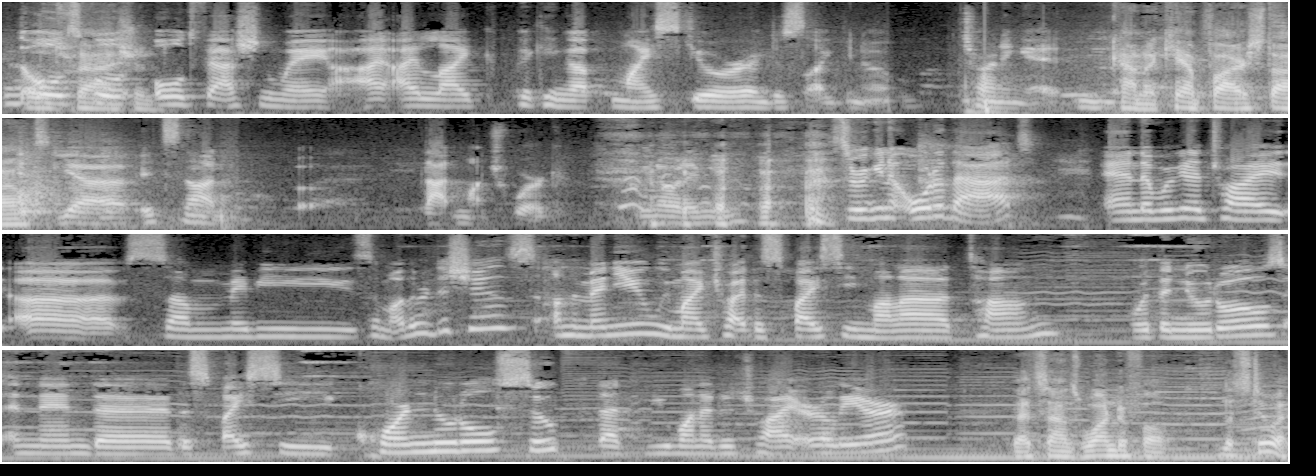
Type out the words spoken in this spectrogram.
the old school, Old-fashioned. old fashioned way. I, I like picking up my skewer and just like you know turning it. Kind of campfire style. yeah, it's not that much work. You know what I mean? so we're gonna order that, and then we're gonna try uh, some maybe some other dishes on the menu. We might try the spicy mala tang with the noodles, and then the the spicy corn noodle soup that you wanted to try earlier. That sounds wonderful. Let's do it.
